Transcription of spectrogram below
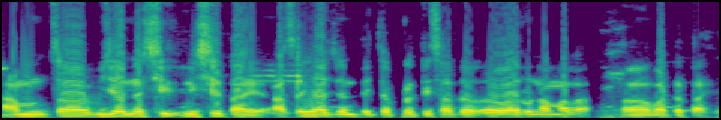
आमचा विजय नशी निश्चित आहे असं या जनतेच्या प्रतिसादावरून आम्हाला वाटत आहे.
